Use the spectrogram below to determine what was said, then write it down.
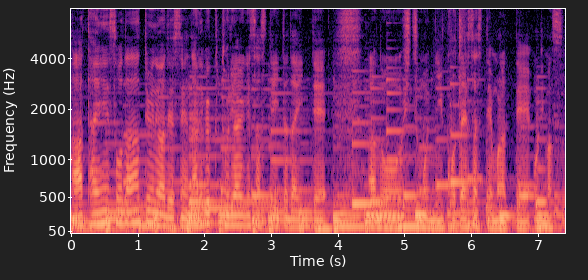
あ大変そうだなというのはですねなるべく取り上げさせていただいてあの質問に答えさせてもらっております。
